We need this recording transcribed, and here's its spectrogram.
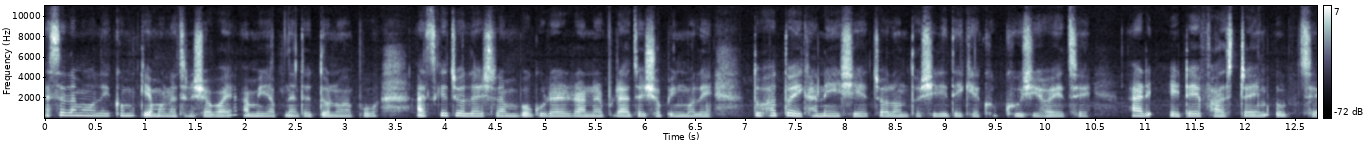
আসসালামু আলাইকুম, কেমন আছেন সবাই? আমি আপনাদের তনু আপু। আজকে চলে আসলাম বগুড়ার রানার রাজা শপিং মলে। তুহা তো এখানে এসে চলন্ত সিঁড়ি দেখে খুব খুশি হয়েছে। আর এটাই ফার্স্ট টাইম উঠছে।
